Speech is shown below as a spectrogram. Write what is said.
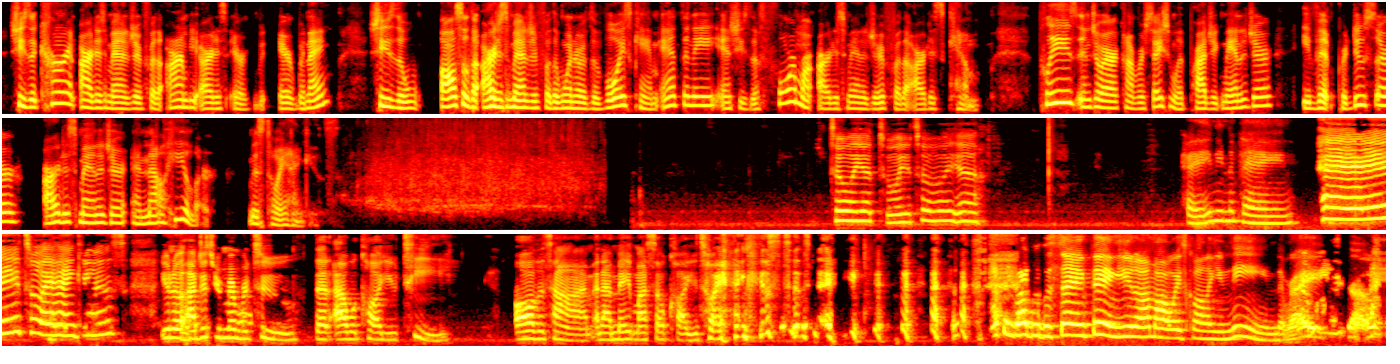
She's a current artist manager for the R&B artist Eric, Eric Benet. She's the also the artist manager for the winner of The Voice, Cam Anthony, and she's the former artist manager for the artist KEM. Please enjoy our conversation with project manager, event producer, artist manager, and now healer, Miss Toya Hankins. Toya, Toya, Toya. Hey, Nina Payne. Hey, Toya Hankins. You know, I just remember too that I would call you T all the time, and I made myself call you Toya Hankins today. I think I do the same thing. You know, I'm always calling you Neen, right? So.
